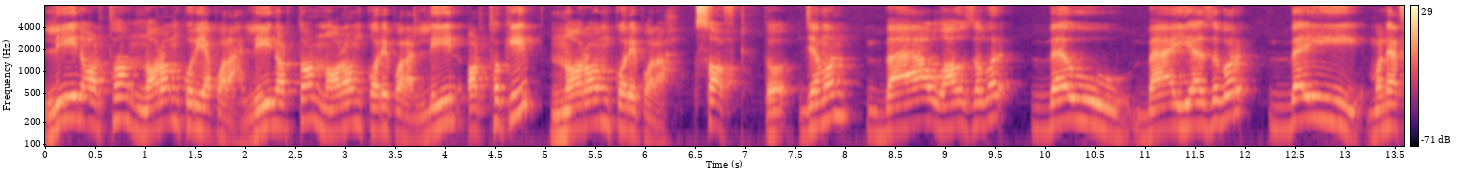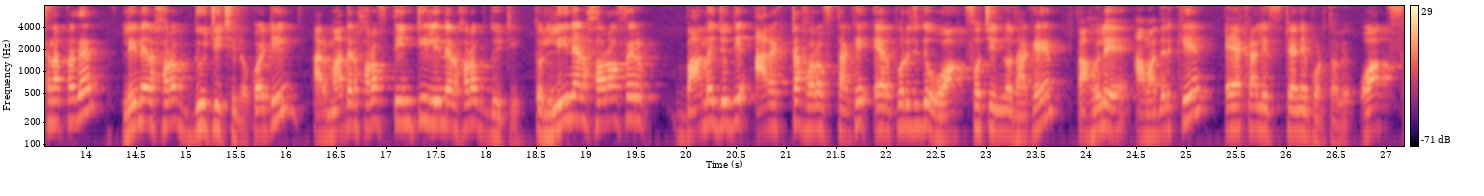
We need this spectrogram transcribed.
লিন অর্থ নরম করিয়া পড়া। লিন অর্থ নরম করে পড়া। লিন অর্থ কি? নরম করে পড়া। সফট। তো যেমন বা ওয়াও জবর বেউ বা ইয়া জবর বেই মনে আছেন আপনাদের? লিনের হরফ দুইটি ছিল। কয়টি? আর মাদের হরফ তিনটি, লিনের হরফ দুইটি। তো লিনের হরফের বামে যদি আরেকটা হরফ থাকে, এরপরে যদি ওয়াকফ চিহ্ন থাকে, তাহলে আমাদেরকে এক আলিফ টেনে পড়তে হবে। ওয়াকফ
